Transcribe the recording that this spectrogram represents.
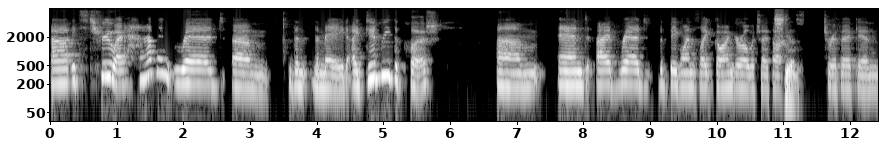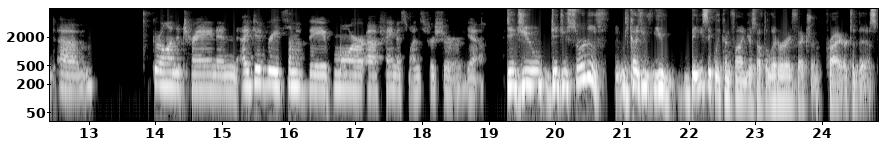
Uh, it's true. I haven't read um, the the Maid. I did read The Push. Um, and I've read the big ones like Gone Girl, which I thought sure. was terrific, and um, Girl on the Train. And I did read some of the more uh, famous ones for sure. Yeah. Did you did you sort of because you you basically confined yourself to literary fiction prior to this,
